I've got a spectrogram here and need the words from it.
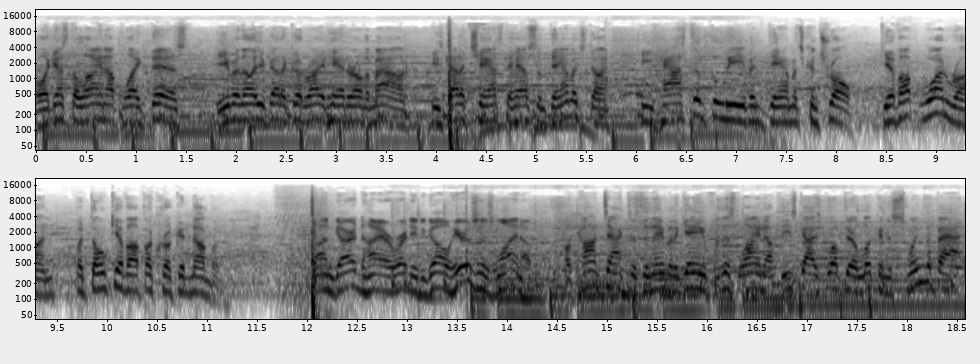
Well, against a lineup like this, even though you've got a good right-hander on the mound, he's got a chance to have some damage done. He has to believe in damage control. Give up one run, but don't give up a crooked number. Ron Gardenhire ready to go. Here's his lineup. Well, contact is the name of the game for this lineup. These guys go up there looking to swing the bat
